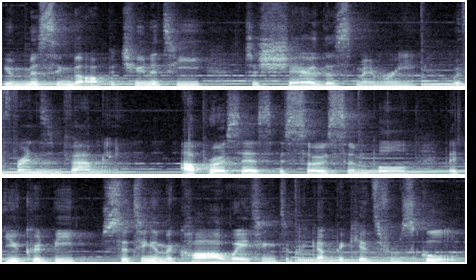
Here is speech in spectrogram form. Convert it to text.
you're missing the opportunity to share this memory with friends and family. Our process is so simple that you could be sitting in the car waiting to pick up the kids from school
